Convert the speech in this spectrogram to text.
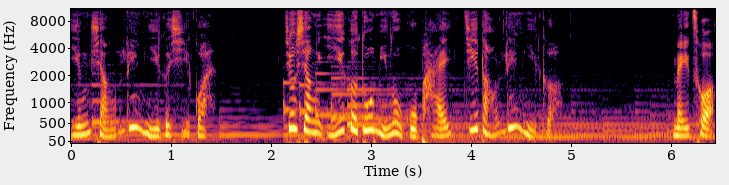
影响另一个习惯，就像一个多米诺骨牌击倒另一个。没错，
